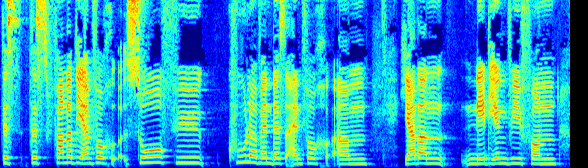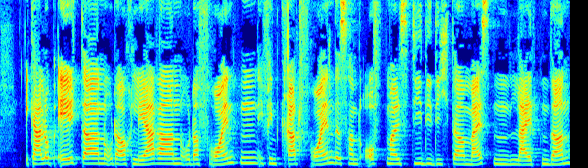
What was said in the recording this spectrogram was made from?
das, das fand ich einfach so viel cooler, wenn das einfach, ähm, ja, dann nicht irgendwie von, egal ob Eltern oder auch Lehrern oder Freunden, ich finde gerade Freunde sind oftmals die, die dich da am meisten leiten dann.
